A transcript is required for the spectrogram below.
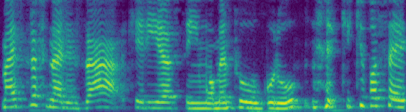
mas para finalizar, queria, assim, um momento guru, o que, que você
